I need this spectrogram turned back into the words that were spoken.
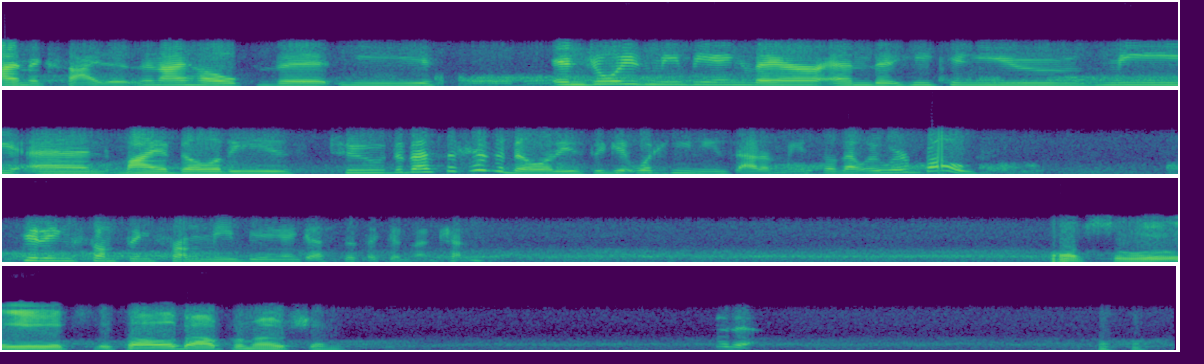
I'm excited, and I hope that he enjoys me being there and that he can use me and my abilities to the best of his abilities to get what he needs out of me, so that way we're both getting something from me being a guest at the convention. Absolutely, it's it's all about promotion. It is.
